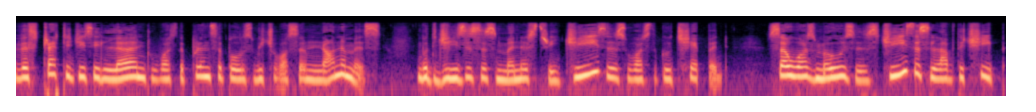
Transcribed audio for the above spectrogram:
The strategies he learned was the principles which was synonymous with Jesus' ministry. Jesus was the good shepherd. So was Moses. Jesus loved the sheep.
